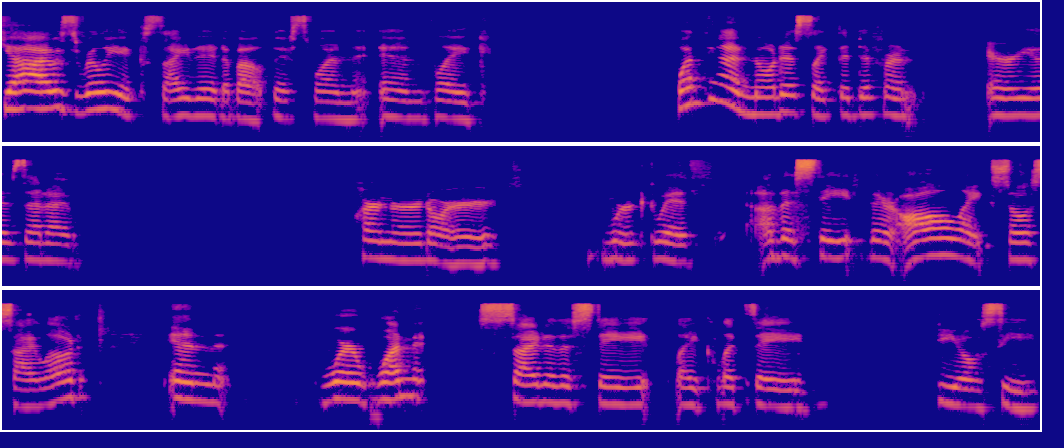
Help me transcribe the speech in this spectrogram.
yeah, I was really excited about this one. And like, one thing I noticed, like the different areas that I've partnered or worked with of the state, they're all like so siloed. And where one side of the state, like let's say DOC,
